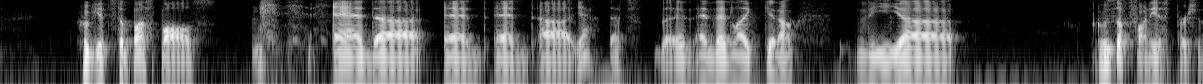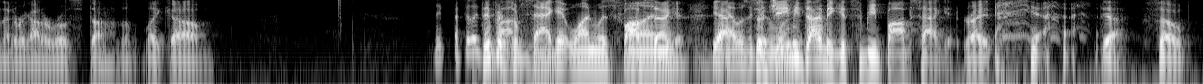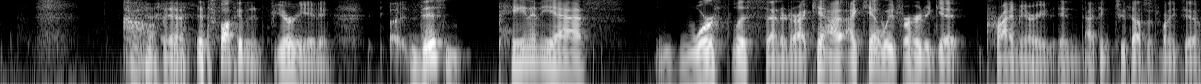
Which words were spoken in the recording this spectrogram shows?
who gets the bus balls and uh and and uh yeah that's and, and then like you know the uh who's the funniest person that ever got a roast done on them like um I feel like the Bob some- Saget one was fun. Bob Saget. Yeah. that was a so Jamie one. Dimon gets to be Bob Saget, right? Yeah, yeah. So, oh man, it's fucking infuriating. Uh, this pain in the ass, worthless senator. I can't. I, I can't wait for her to get primaried in. I think 2022.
